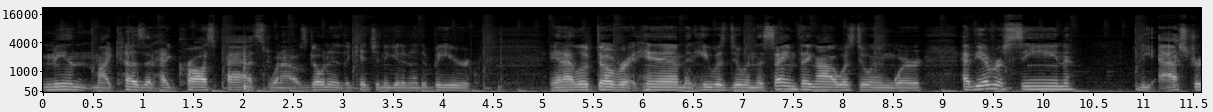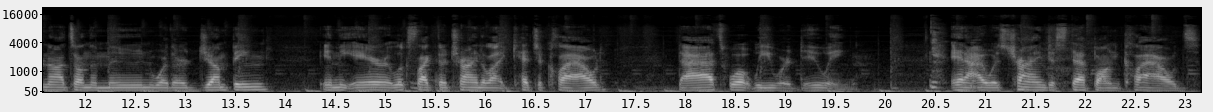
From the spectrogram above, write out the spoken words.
me and my cousin had crossed paths when I was going into the kitchen to get another beer, and I looked over at him, and he was doing the same thing I was doing. Where have you ever seen the astronauts on the moon where they're jumping in the air? It looks like they're trying to like catch a cloud. That's what we were doing, and I was trying to step on clouds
